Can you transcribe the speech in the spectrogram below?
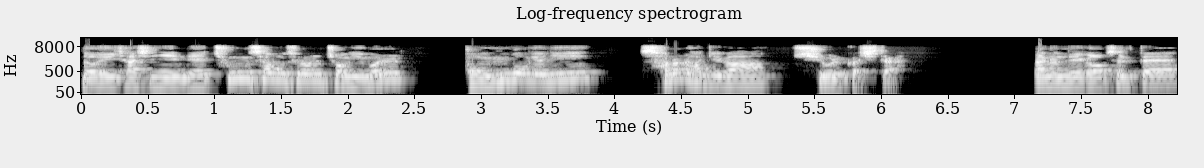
너희 자신이 내 충성스러운 종임을 공공연히 선언하기가 쉬울 것이다. 나는 내가 없을 때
